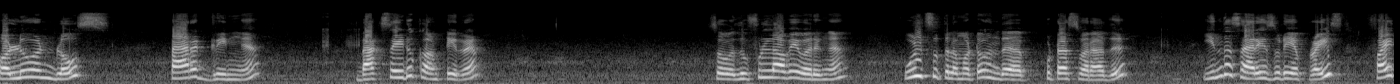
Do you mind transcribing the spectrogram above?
pallu and blouse parrot க்ரீனுங்க பேக் சைடும் காமிட்டிடுறேன் ஸோ இது ஃபுல்லாகவே வருங்க. உள் சுத்தில் மட்டும் இந்த புட்டாஸ் வராது. இந்த சாரீஸுடைய price five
